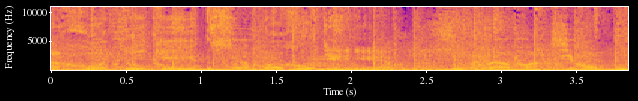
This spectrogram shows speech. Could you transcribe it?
Охотники за похудением на максимум.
